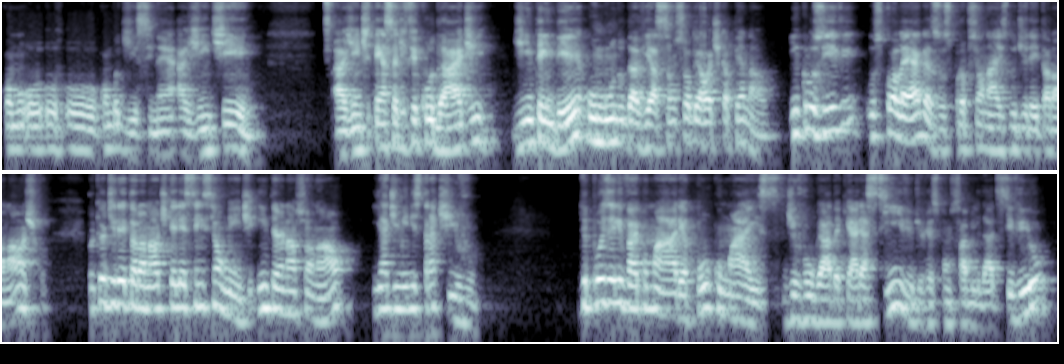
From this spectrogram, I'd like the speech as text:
como, o, o, como disse, né, a gente, a gente tem essa dificuldade de entender o mundo da aviação sob a ótica penal. Inclusive, os colegas, os profissionais do direito aeronáutico, porque o direito aeronáutico ele é essencialmente internacional e administrativo. Depois ele vai para uma área pouco mais divulgada, que é a área civil, de responsabilidade civil,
